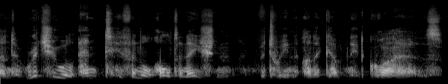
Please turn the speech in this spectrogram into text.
And ritual antiphonal alternation between unaccompanied choirs.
